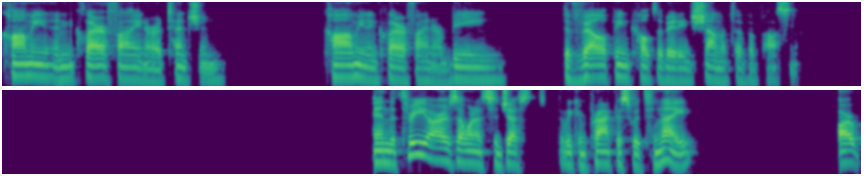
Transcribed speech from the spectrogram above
calming and clarifying our attention, calming and clarifying our being, developing, cultivating shamatha vipassana. And the three R's I want to suggest that we can practice with tonight are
